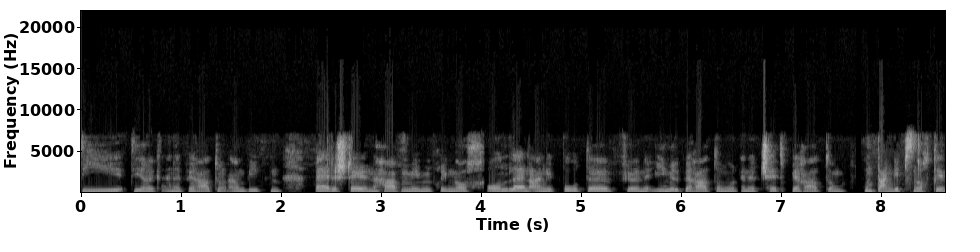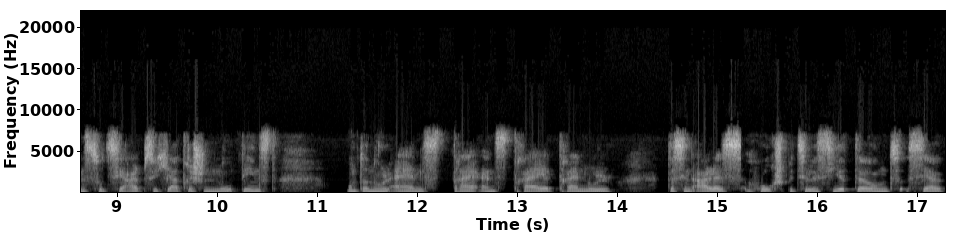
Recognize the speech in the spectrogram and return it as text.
die direkt eine Beratung anbieten. Beide Stellen haben im Übrigen auch Online-Angebote für eine E-Mail-Beratung und eine Chat-Beratung. Und dann gibt es noch den sozialpsychiatrischen Notdienst unter 01 313 30. Das sind alles hochspezialisierte und sehr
